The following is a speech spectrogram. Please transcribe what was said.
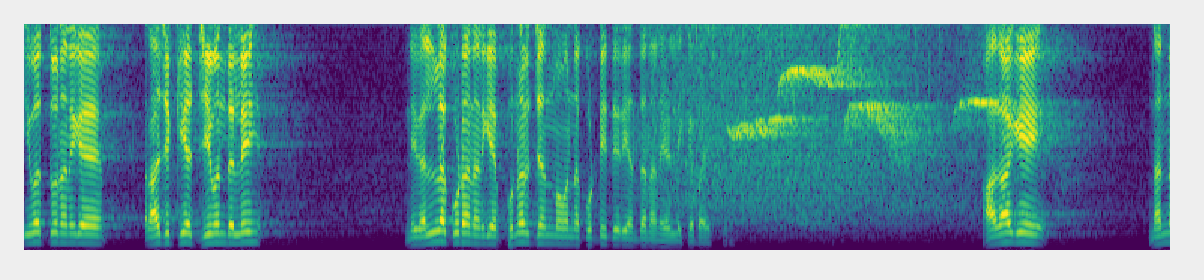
ಇವತ್ತು ನನಗೆ ರಾಜಕೀಯ ಜೀವನದಲ್ಲಿ ನೀವೆಲ್ಲ ಕೂಡ ನನಗೆ ಪುನರ್ಜನ್ಮವನ್ನು ಕೊಟ್ಟಿದ್ದೀರಿ ಅಂತ ನಾನು ಹೇಳಲಿಕ್ಕೆ ಬಯಸ್ತೀನಿ. ಹಾಗಾಗಿ ನನ್ನ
